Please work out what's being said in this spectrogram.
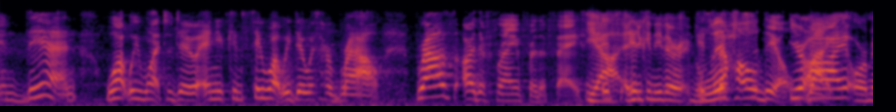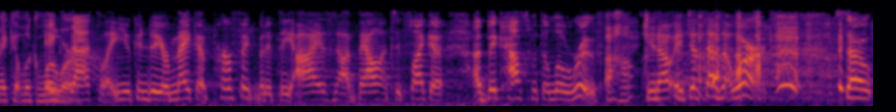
and then what we want to do, and you can see what we do with her brow. Brows are the frame for the face. Yeah, it's, and it's, you can either lift the whole deal. your right. eye or make it look lower. Exactly. You can do your makeup perfect, but if the eye is not balanced, it's like a, a big house with a little roof. Uh -huh. You know, it just doesn't work. so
